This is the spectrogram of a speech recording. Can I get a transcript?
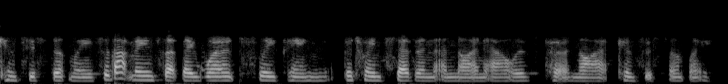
consistently. So that means that they weren't sleeping between seven and nine hours per night consistently.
